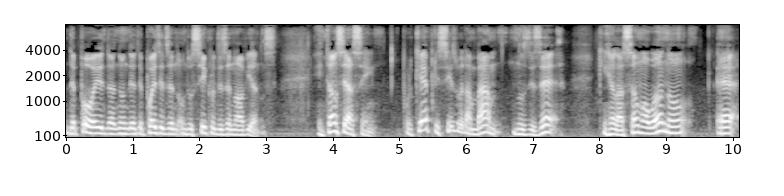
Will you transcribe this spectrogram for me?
depois, depois do ciclo de 19 anos. Então, se é assim, por que é preciso o Rambam nos dizer que em relação ao ano é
